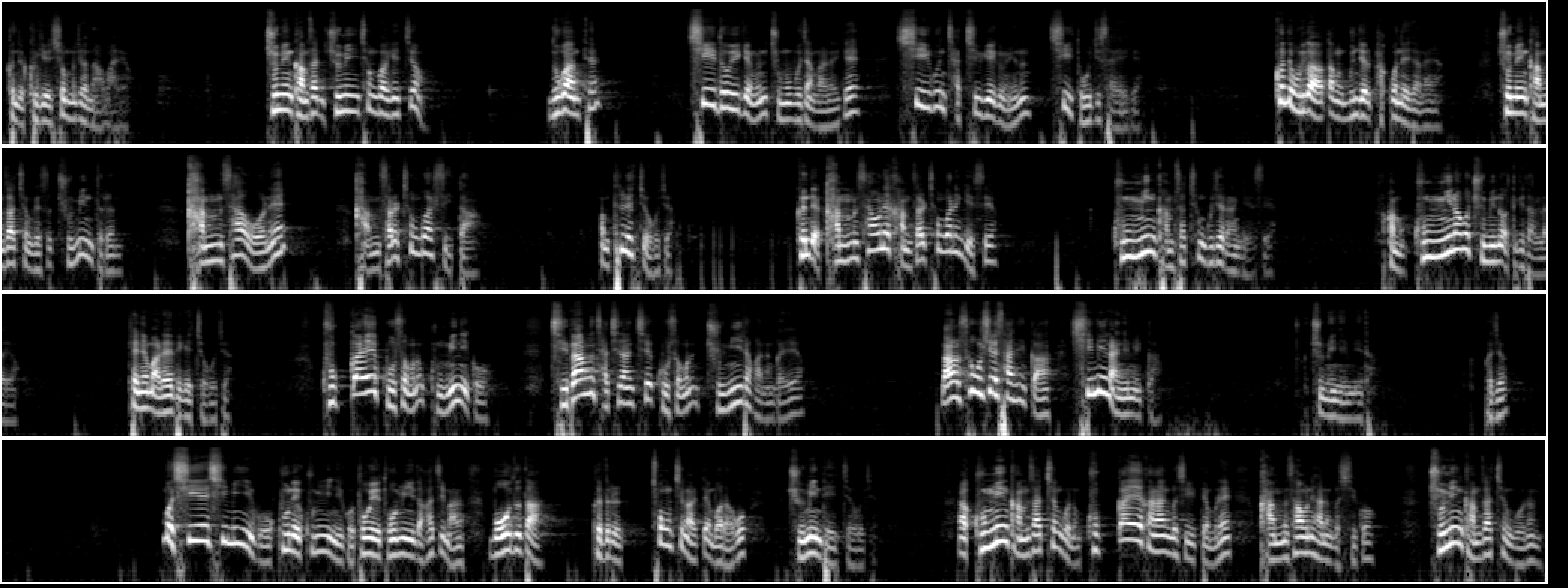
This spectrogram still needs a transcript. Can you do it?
근데 그게 시험 문제가 나와요. 주민 감사, 주민이 청구하겠죠? 누구한테? 시도의 경우는 주무부 장관에게, 시군 자치구의 경우에는 시도지사에게. 근데 우리가 딱 문제를 바꿔내잖아요. 주민 감사 청구에서 주민들은 감사원에 감사를 청구할 수 있다. 그럼 틀렸죠, 그죠? 근데 감사원에 감사를 청구하는 게 있어요. 국민감사청구제라는 게 있어요. 그럼 국민하고 주민은 어떻게 달라요? 개념 알아야 되겠죠, 그죠? 국가의 구성원은 국민이고 지방자치단체의 구성원은 주민이라고 하는 거예요. 나는 서울시에 사니까 시민 아닙니까? 주민입니다. 그죠? 뭐 시의 시민이고 군의 군민이고 도의 도민이다 하지만 모두 다 그들을 총칭할 때 뭐라고 주민 돼 있죠, 그죠? 아, 국민감사청구는 국가에 관한 것이기 때문에 감사원이 하는 것이고 주민감사청구는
